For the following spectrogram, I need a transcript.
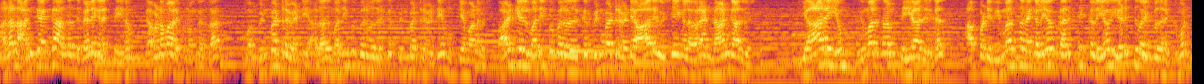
அதனால அங்கங்க அந்தந்த வேலைகளை செய்யணும். கவனமா இருக்கணுங்கிறதா நம்ம பின்பற்ற வேண்டிய அதாவது மதிப்பு பெறுவதற்கு பின்பற்ற வேண்டிய முக்கியமான விஷயம். வாழ்க்கையில் மதிப்பு பெறுவதற்கு பின்பற்ற வேண்டிய ஆறு விஷயங்களை வர நான்காவது விஷயம். யாரையும் விமர்சனம் செய்யாதீர்கள். அப்படி விமர்சனங்களையோ கருத்துக்களையோ எடுத்து வைப்பதற்கு முன்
